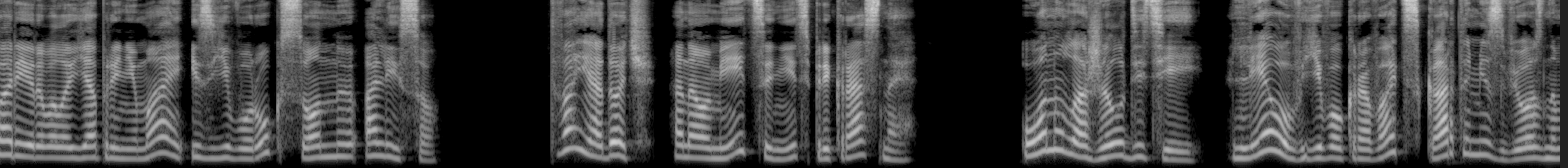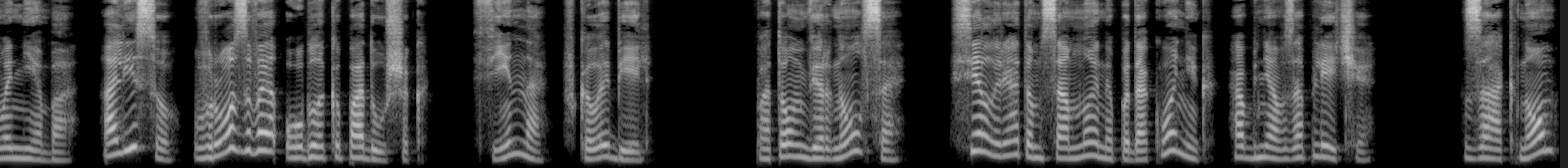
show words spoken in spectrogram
парировала я, принимая из его рук сонную Алису. Твоя дочь, она умеет ценить прекрасное. Он уложил детей. Лео в его кровать с картами звездного неба, Алису в розовое облако подушек, Финна в колыбель. Потом вернулся, сел рядом со мной на подоконник, обняв за плечи. За окном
